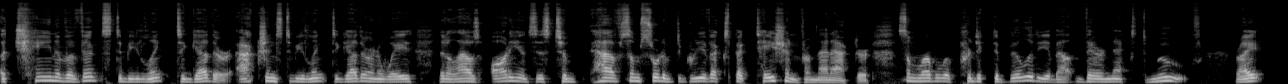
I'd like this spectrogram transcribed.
a chain of events to be linked together, actions to be linked together in a way that allows audiences to have some sort of degree of expectation from that actor, some level of predictability about their next move, right?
